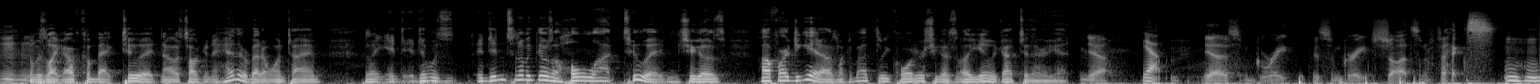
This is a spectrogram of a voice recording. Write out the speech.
Mhm. It was like, I'll come back to it. And I was talking to Heather about it one time. I was like, it, it, it was. It didn't sound like there was a whole lot to it. And she goes, "How far'd you get?" I was like, "About three quarters." She goes, "Oh, you haven't got to there yet." Yeah. Yeah. Yeah, there's some great there's some great shots and effects. Mm-hmm.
